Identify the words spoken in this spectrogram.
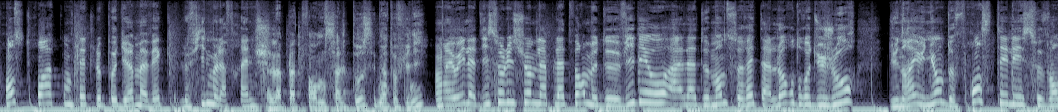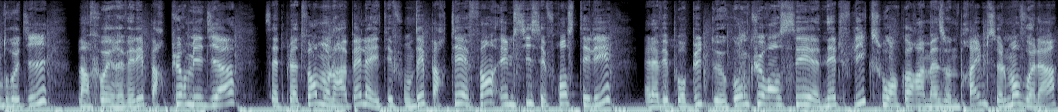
France 3 complète le podium avec le film La French. La plateforme Salto, c'est bientôt fini Et oui, la dissolution de la plateforme de vidéo à la demande serait à l'ordre du jour d'une réunion de France Télé ce vendredi. L'info est révélée par Pure Média. Cette plateforme, on le rappelle, a été fondée par TF1, M6 et France Télé. Elle avait pour but de concurrencer Netflix ou encore Amazon Prime. Seulement voilà,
